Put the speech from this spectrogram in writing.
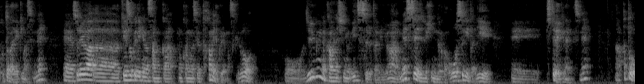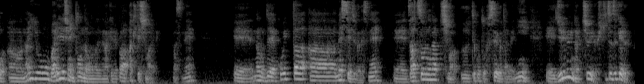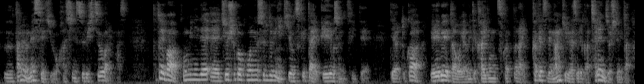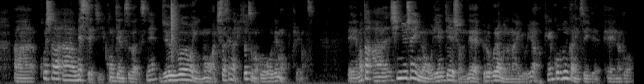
ことができますよねそれが継続的な参加の可能性を高めてくれますけど従業員の関心を維持するためにはメッセージの頻度が多すぎたり、えー、してはいけないんですね。あと内容もバリエーションに富んだものでなければ飽きてしまいますね、えー、なのでこういったあメッセージがですね、えー、雑音になってしまうということを防ぐために、え従業員の注意を引き続けるためのメッセージを発信する必要があります。例えばコンビニで、え昼食を購入するときに気をつけたい栄養素についてであるとか、エレベーターをやめて階段を使ったら1ヶ月で何キロ痩せるかチャレンジをしてみた。あこうしたメッセージ、コンテンツはですね、従業員を飽きさせない一つの方法でもあります。えまた新入社員のオリエンテーションでプログラムの内容や健康文化について、えなど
